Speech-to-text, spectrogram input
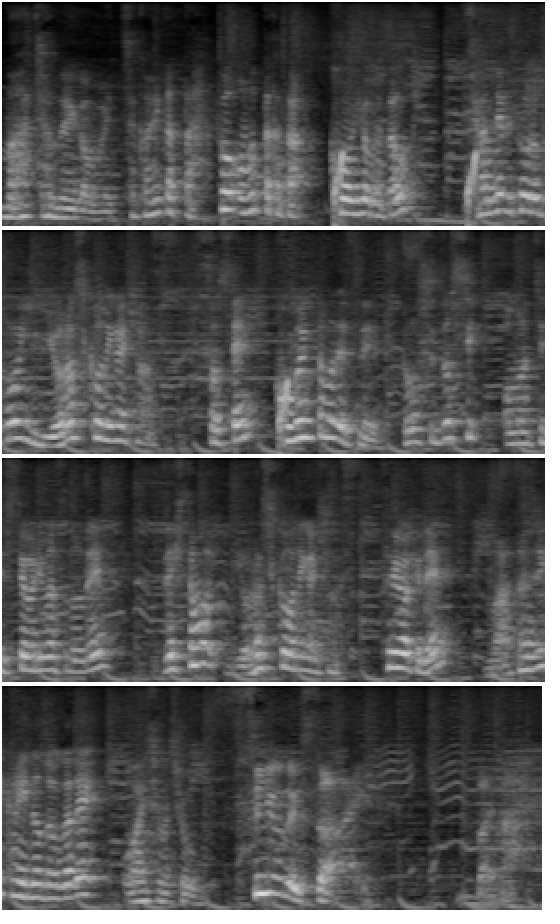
まーちゃんの笑顔めっちゃ可愛かったと思った方高評価とチャンネル登録をよろしくお願いしますそしてコメントもですねどしどしお待ちしておりますのでぜひともよろしくお願いします。というわけで、また次回の動画でお会いしましょう。See you next time! バイバイ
